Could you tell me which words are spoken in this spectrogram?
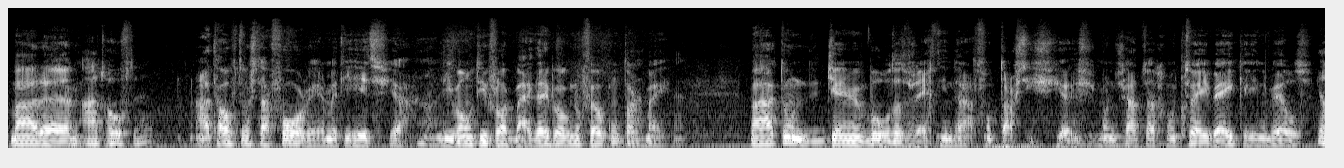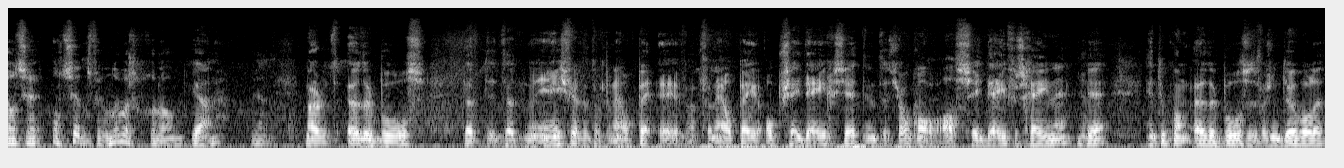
Maar eh Aard Hoofd, hè? het hoofd was daarvoor weer met die hits. Ja. Die woont hier vlakbij, daar hebben we ook nog veel contact mee. Maar toen, de Genuine Bull, dat was echt inderdaad fantastisch. Jezus man, zaten daar gewoon twee weken in Wales. Ja, want ze hebben ontzettend veel nummers opgenomen. Ja. Ja. Maar het Other Bulls, dat, dat, ineens werd het op een LP, eh, van LP op CD gezet. En dat is ook al als CD verschenen. Ja. Hè? En toen kwam Other Bulls, dat was een dubbele,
